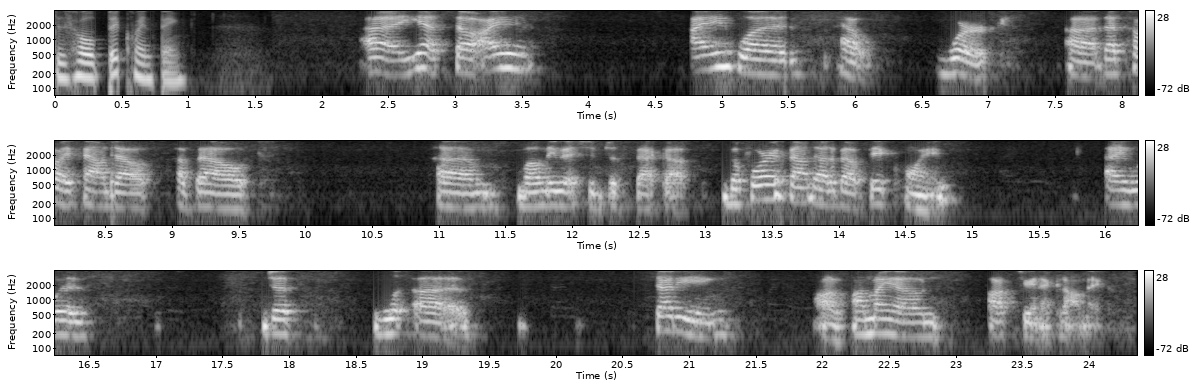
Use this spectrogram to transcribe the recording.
this whole Bitcoin thing? Uh, yes, yeah, so I I was at work. Uh, that's how I found out about. Um, well, maybe I should just back up. Before I found out about Bitcoin, I was just uh, studying on, on, my own Austrian economics,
